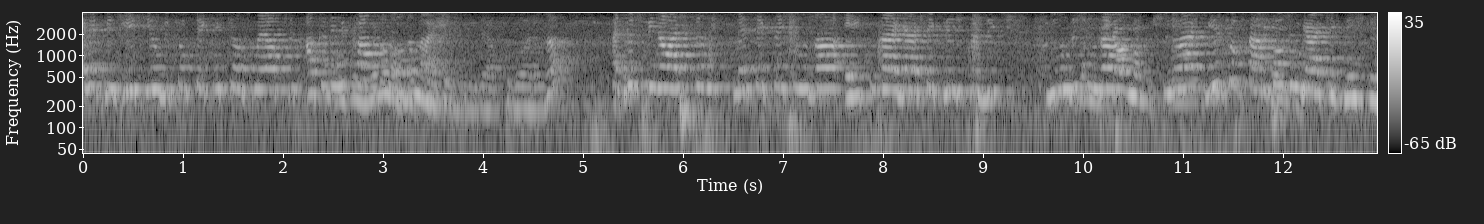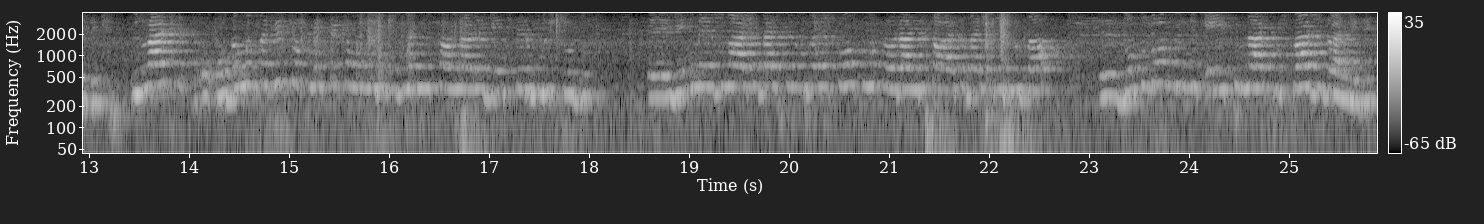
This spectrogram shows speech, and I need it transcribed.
Evet biz ilk yıl birçok teknik çalışma yaptık. Akademik kampı da oda merkezimizde yaptı bu arada. Hani 3000'i aşkın meslektaşımıza eğitimler gerçekleştirdik. Bunun dışında birçok sempozyum gerçekleştirdik. Üniversite odamızda birçok meslek alanında uzman insanlarla gençleri buluşturduk. Ee, yeni mezun arkadaşlarımıza ve son sınıf öğrencisi arkadaşlarımıza e, 9-10 günlük eğitimler, kurslar düzenledik.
